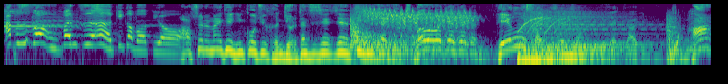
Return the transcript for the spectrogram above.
啊，不是说五分之二，结果没丢。啊，虽然那一天已经过去很久了，但是现现在定义在眼前。不不不，这这这，评审先生、评审小姐，啊，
